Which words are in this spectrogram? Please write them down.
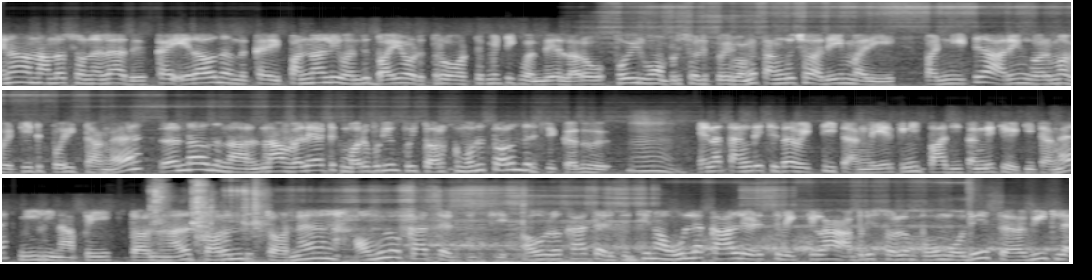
ஏன்னா நான் தான் சொன்னல அது கை ஏதாவது அந்த கை பண்ணாலே வந்து பயம் எடுத்துரும். ஆட்டோமேட்டிக் வந்து எல்லாரும் போயிருவோம் அப்படி சொல்லி போயிருவாங்க. தங்கச்சும் அதே மாதிரி பண்ணிட்டு அரைங்குறமா வெட்டிட்டு போயிட்டாங்க. ரெண்டாவது நாள் நான் விளையாட்டுக்கு மறுபடியும் போய் திறக்கும் போது திறந்துருச்சு கதவு. ஏன்னா தங்கச்சி தான் வெட்டிட்டாங்க ஏற்கனவே பாதி தங்கச்சி வெட்டிட்டாங்க. மீதி நான் போய் திறந்தனால திறந்துட்டோன்னே அவ்வளோ காத்து அடிச்சிச்சு அவ்வளோ காத்து அடிச்சிச்சு நான் உள்ள கால் எடுத்து வைக்கலாம் அப்படி சொல்ல போகும்போதே வீட்ல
